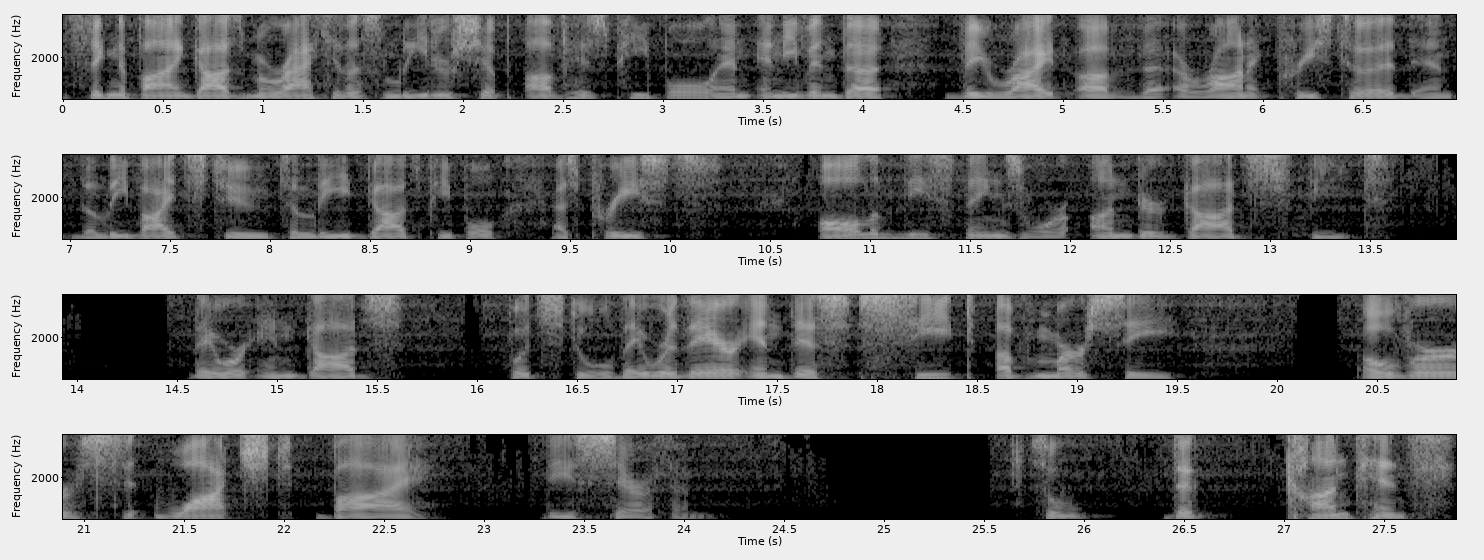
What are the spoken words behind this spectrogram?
signifying God's miraculous leadership of his people, and, and even the, the right of the Aaronic priesthood and the Levites to, to lead God's people as priests. All of these things were under God's feet, they were in God's footstool. They were there in this seat of mercy, over watched by these seraphim. So the contents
